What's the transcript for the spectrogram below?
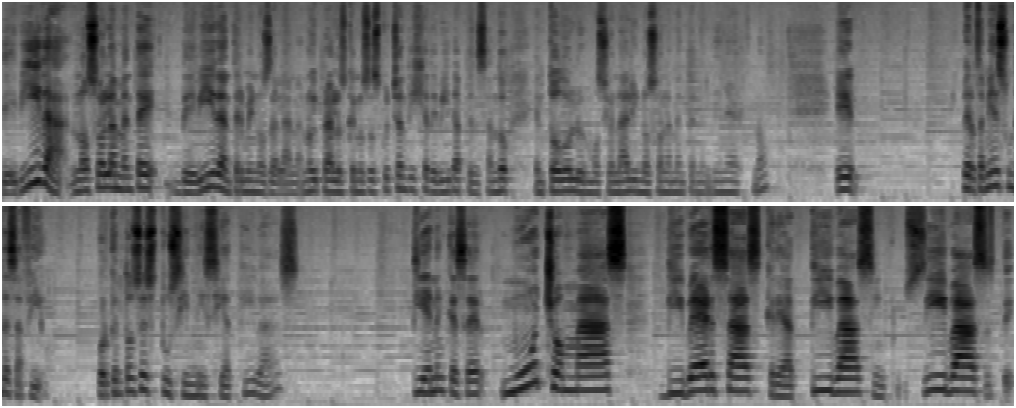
de vida, no solamente de vida en términos de lana, ¿no? Y para los que nos escuchan dije de vida pensando en todo lo emocional y no solamente en el dinero, ¿no? Eh, pero también es un desafío, porque entonces tus iniciativas tienen que ser mucho más diversas, creativas, inclusivas, este,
